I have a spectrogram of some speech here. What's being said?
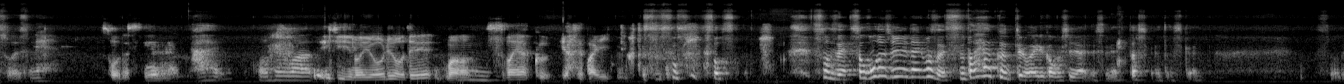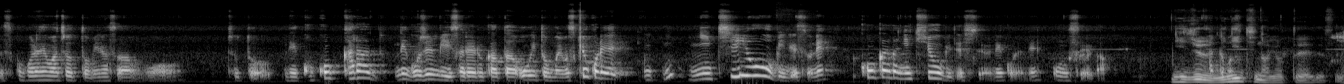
そうですね。そうですねはい、この辺は。一時の要領で、まあうん素早くやればいいっていうことです そうそうそう。そうですね。そこが重要になりますね。素早くっていうのがいるかもしれないですね。確かに確かに。そうです。ここら辺はちょっと皆さんも。ちょっとね、ここからね、ご準備される方多いと思います。今日これ、ん日曜日ですよね。公開が日曜日でしたよね、これね、音声が。22日の予定ですね。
